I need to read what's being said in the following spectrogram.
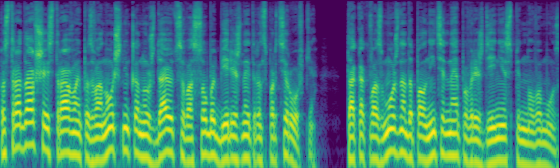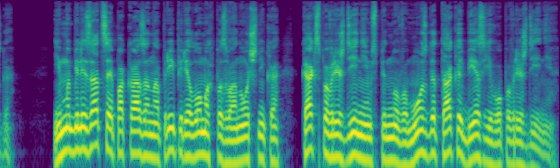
Пострадавшие с травмой позвоночника нуждаются в особо бережной транспортировке, так как возможно дополнительное повреждение спинного мозга. Иммобилизация показана при переломах позвоночника как с повреждением спинного мозга, так и без его повреждения.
